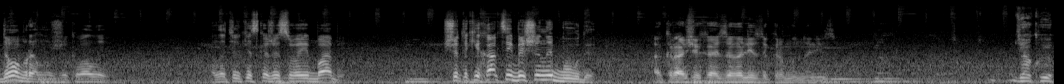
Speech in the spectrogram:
Добре, мужик, вали. Але тільки скажи своїй бабі, що таких акцій більше не буде. А краще хай взагалі за криміналізм. Дякую,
